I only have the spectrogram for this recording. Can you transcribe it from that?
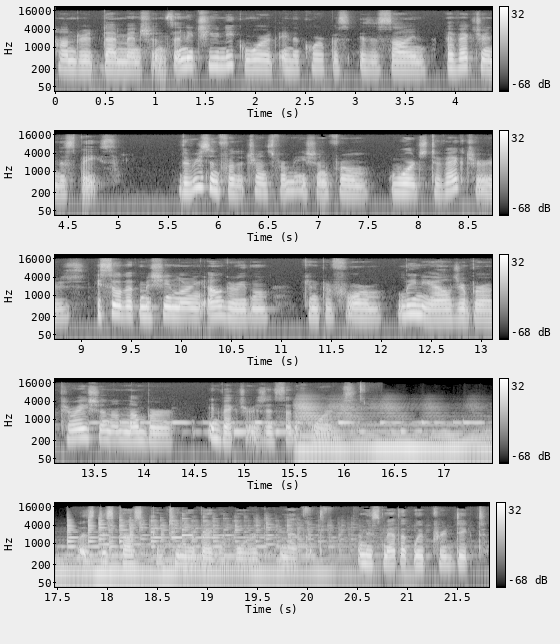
hundred dimensions, and each unique word in a corpus is assigned a vector in the space. The reason for the transformation from words to vectors is so that machine learning algorithm can perform linear algebra operation on number in vectors instead of words. Let's discuss continuous bag of word method. In this method, we predict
